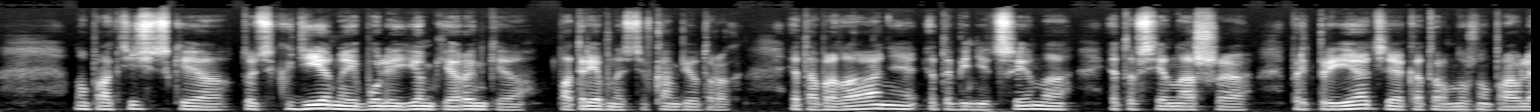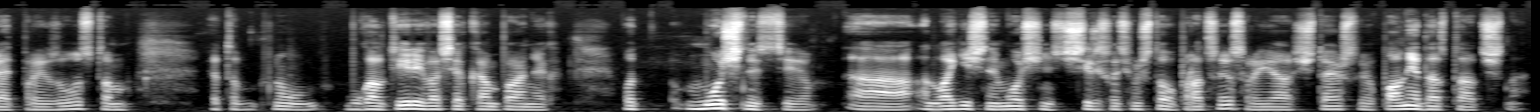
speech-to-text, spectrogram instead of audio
ну, практически, то есть где наиболее емкие рынки потребности в компьютерах. Это образование, это медицина, это все наши предприятия, которым нужно управлять производством, это ну, бухгалтерия во всех компаниях вот мощности, а, аналогичной мощности 486 процессора, я считаю, что вполне достаточно.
